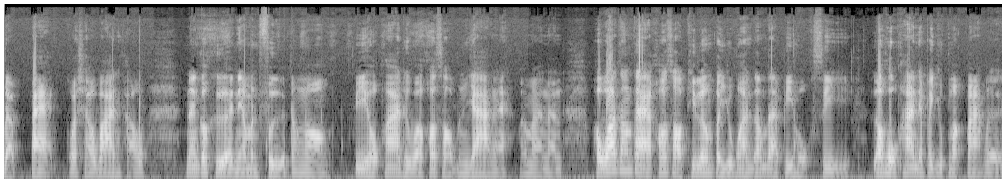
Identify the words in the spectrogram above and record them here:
แบบแปลกกว่าชาวบ้านเขา นั่นก็คืออันเนี้ยมันฝืดน้องๆ ปี 65 ถือว่าข้อสอบมันยากไงประมาณนั้น เพราะว่าตั้งแต่ข้อสอบที่เริ่มประยุกต์อะตั้งแต่ปี 64 แล้ว 65 เนี่ยประยุกต์มากๆเลย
